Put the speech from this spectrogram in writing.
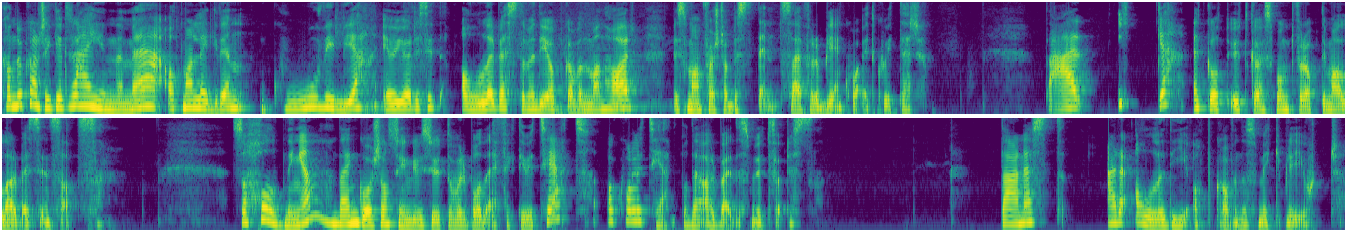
kan du kanskje ikke regne med at man legger en god vilje i å gjøre sitt aller beste med de oppgavene man har, hvis man først har bestemt seg for å bli en quiet quitter. Det er ikke et godt utgangspunkt for optimal arbeidsinnsats. Så holdningen den går sannsynligvis utover både effektivitet og kvalitet på det arbeidet som utføres. Dernest er det alle de oppgavene som ikke blir gjort.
